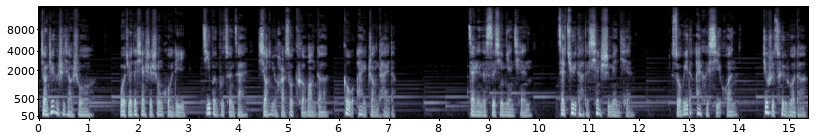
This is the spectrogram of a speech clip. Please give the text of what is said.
讲这个是想说，我觉得现实生活里基本不存在小女孩所渴望的够爱状态的。在人的私心面前，在巨大的现实面前，所谓的爱和喜欢。就是脆弱的，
